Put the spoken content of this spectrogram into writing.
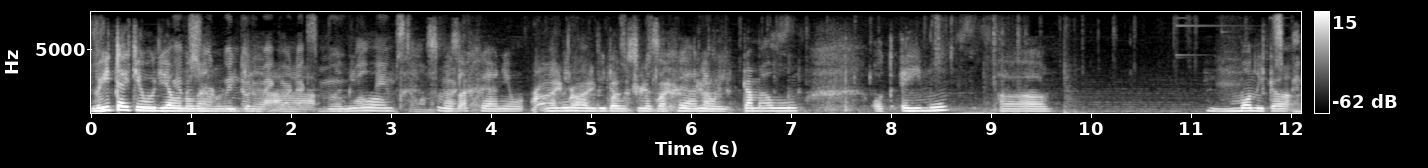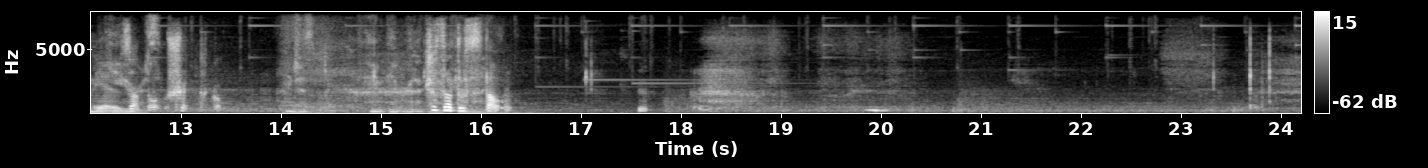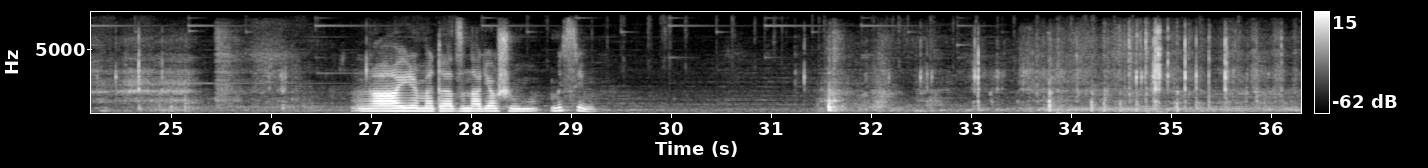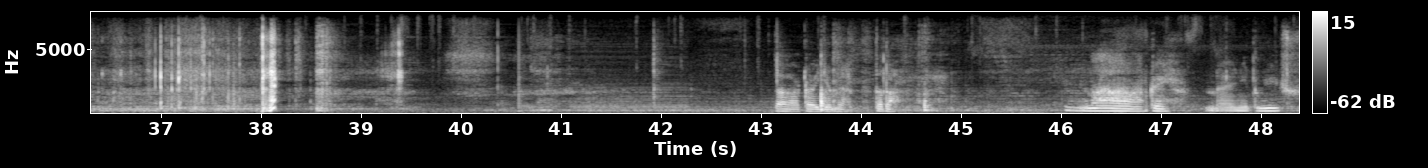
Vítajte ľudia u nového videa a v minulom sme zachránili, na minulom videu sme zachránili Kamalu od Aimu a Monika je za to všetko. Čo sa tu stalo? A ideme teraz na ďalšiu misiu. No, okej. Není tu nič.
